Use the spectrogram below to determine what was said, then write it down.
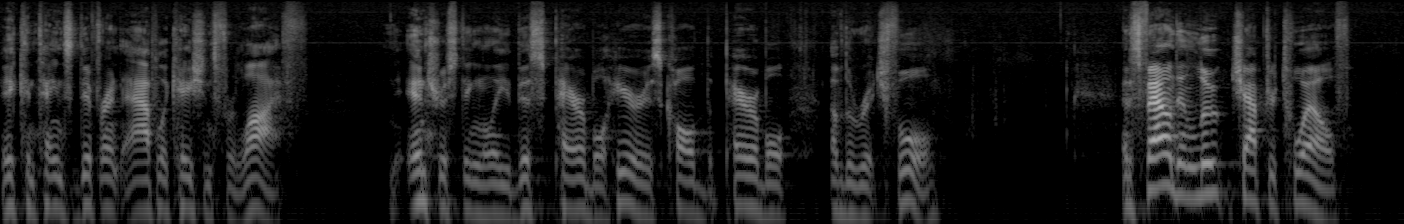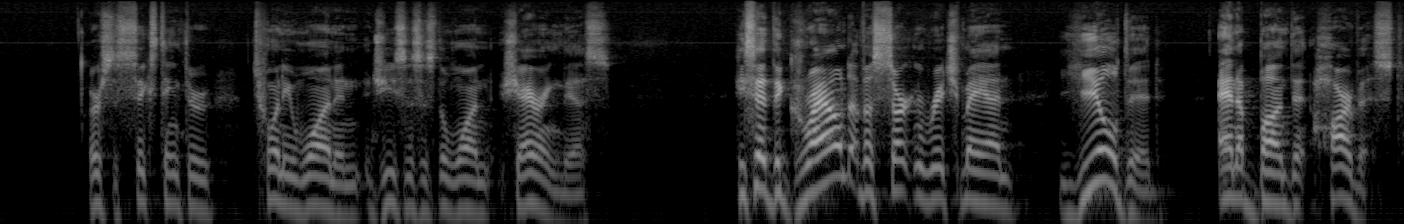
it contains different applications for life. Interestingly, this parable here is called the parable of the rich fool. And it's found in Luke chapter 12, verses 16 through 21, and Jesus is the one sharing this. He said, The ground of a certain rich man yielded an abundant harvest.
